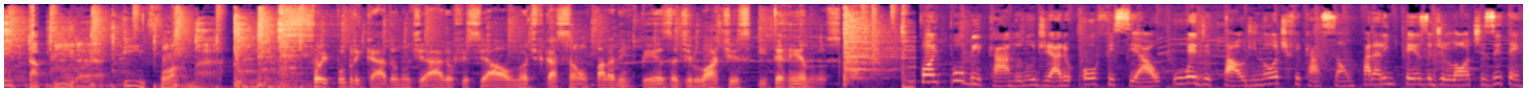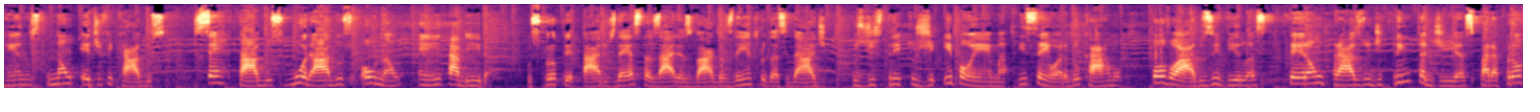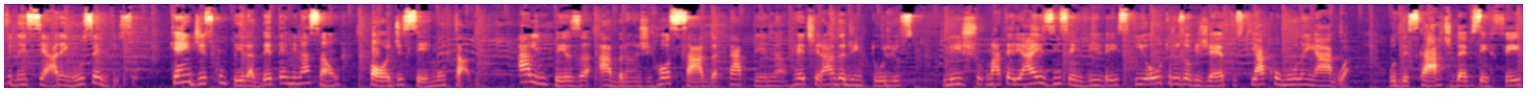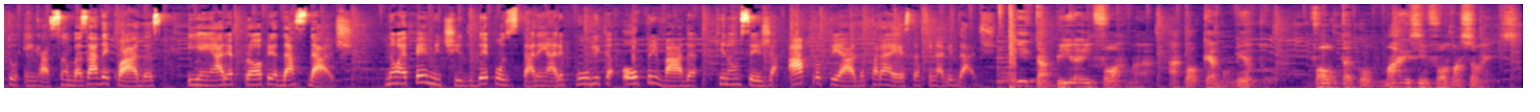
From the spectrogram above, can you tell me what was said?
Itapira informa. Foi publicado no Diário Oficial notificação para limpeza de lotes e terrenos. Foi publicado no Diário Oficial o edital de notificação para limpeza de lotes e terrenos não edificados, cercados, murados ou não em Itabira. Os proprietários destas áreas vagas dentro da cidade, os distritos de Ipoema e Senhora do Carmo, povoados e vilas, terão o prazo de 30 dias para providenciarem o serviço. Quem descumprir a determinação pode ser multado. A limpeza abrange roçada, capina, retirada de entulhos, lixo, materiais inservíveis e outros objetos que acumulem água. O descarte deve ser feito em caçambas adequadas e em área própria da cidade. Não é permitido depositar em área pública ou privada que não seja apropriada para esta finalidade. Itabira informa. A qualquer momento, volta com mais informações.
